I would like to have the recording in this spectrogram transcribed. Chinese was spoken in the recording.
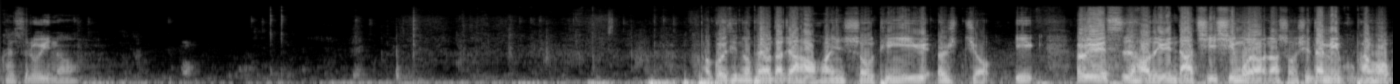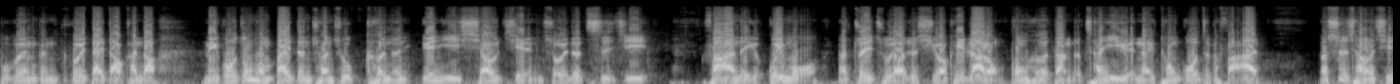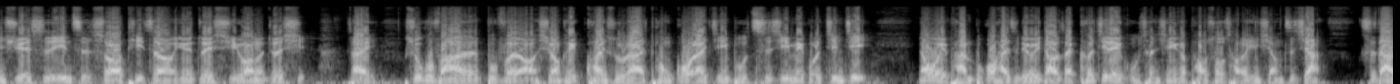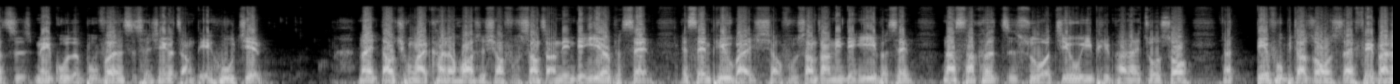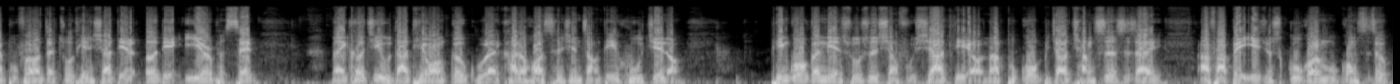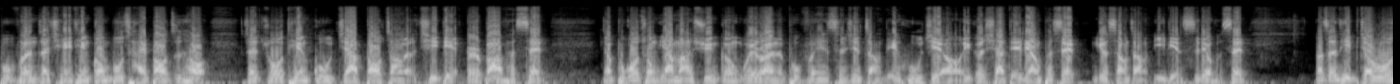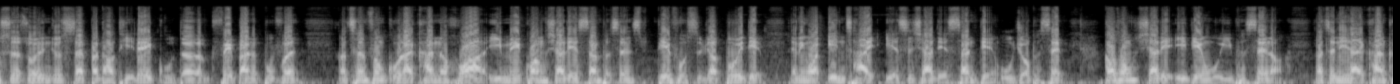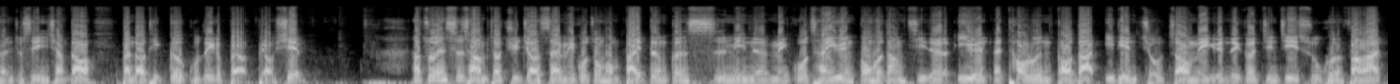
开始录影哦。好，各位听众朋友，大家好，欢迎收听一月二十九一二月四号的元大旗新闻哦。那首先在美股盘后部分，跟各位带到看到美国总统拜登传出可能愿意削减所谓的刺激法案的一个规模，那最主要就希望可以拉拢共和党的参议员来通过这个法案。那市场的情绪也是因此受到提振啊，因为最希望的就是在纾库法案的部分啊，希望可以快速的来通过，来进一步刺激美国的经济。那尾盘不过还是留意到，在科技类股呈现一个抛售潮的影响之下，四大指美股的部分是呈现一个涨跌互见。那以道琼来看的话，是小幅上涨零点一二 percent，S M P 五百小幅上涨零点一 percent，纳斯达克指数哦几乎以平盘来做收。那跌幅比较重的是在费半的部分哦，在昨天下跌了二点一二 percent。那以科技五大天王个股来看的话，呈现涨跌互见哦。苹果跟脸书是小幅下跌哦，那不过比较强势的是在阿发贝，也就是 Google 的母公司这个部分，在前一天公布财报之后，在昨天股价暴涨了七点二八 percent。那不过从亚马逊跟微软的部分也呈现涨跌互见哦，一个下跌两 percent，一个上涨一点四六 percent。那整体比较弱势的，昨天就是在半导体类股的废半的部分。那成分股来看的话，以美光下跌三 percent，跌幅是比较多一点。那另外印材也是下跌三点五九 percent，高通下跌一点五一 percent 哦。那整体来看，可能就是影响到半导体个股的一个表表现。那昨天市场比较聚焦在美国总统拜登跟十名的美国参议院共和党籍的议员来讨论高达一点九兆美元的一个经济纾困方案。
